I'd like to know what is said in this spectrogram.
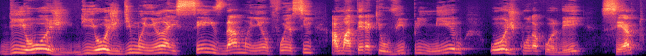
de hoje, de hoje de manhã às seis da manhã. Foi assim a matéria que eu vi primeiro hoje quando acordei, certo?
